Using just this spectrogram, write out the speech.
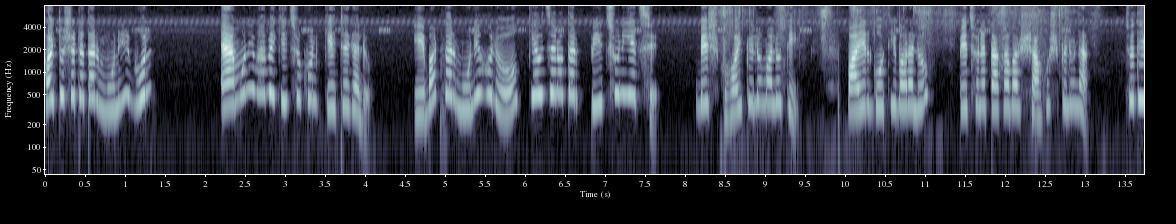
হয়তো সেটা তার মনের ভুল। এমনই ভাবে কিছুক্ষণ কেটে গেল। এবার তার মনে হলো কেউ যেন তার পিছু নিয়েছে। বেশ ভয় পেল মালতী। পায়ের গতি বাড়ালো, পেছনে তাকাবার সাহস পেল না। যদি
